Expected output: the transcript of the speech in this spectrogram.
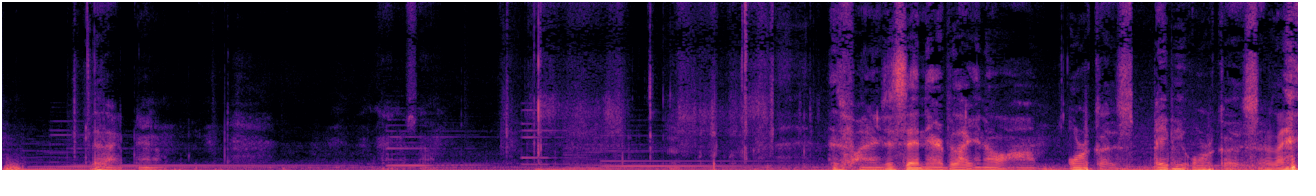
They're like, you know. It's funny, just sitting there, be like, you know, um, orcas, baby orcas. Or like,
